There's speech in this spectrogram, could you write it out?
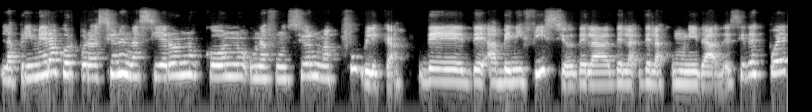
la primera corporaciones nacieron con una función más pública, de, a beneficio de, la, de, de, las comunidades. Y después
